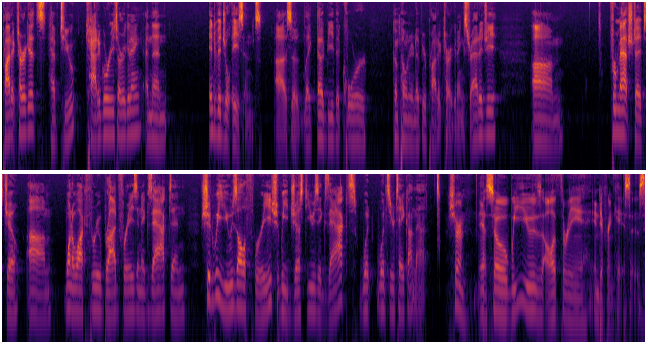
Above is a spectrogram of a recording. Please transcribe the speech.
Product targets have two category targeting and then individual ASINs. Uh, so, like, that would be the core component of your product targeting strategy. Um, for match types, Joe, um, want to walk through broad, phrase, and exact and should we use all three? Should we just use exact? What What's your take on that? Sure. Yeah. So we use all three in different cases.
